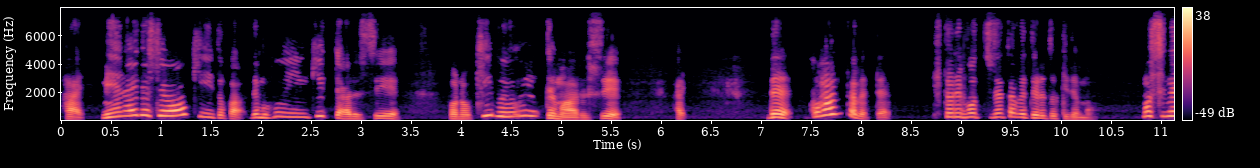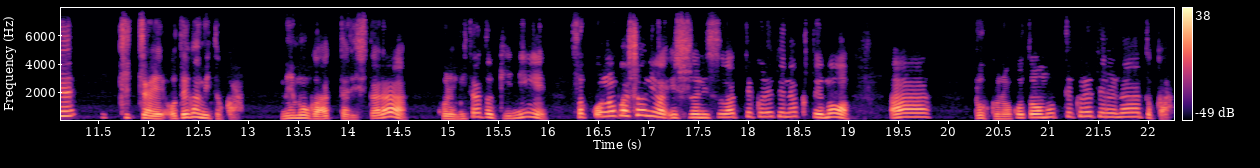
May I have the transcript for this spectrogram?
はい。見えないですよ、木とか。でも雰囲気ってあるし、この気分でもあるし、で、ご飯食べて、一人ぼっちで食べてる時でも、もしね、ちっちゃいお手紙とかメモがあったりしたら、これ見た時に、そこの場所には一緒に座ってくれてなくても、ああ、僕のことを思ってくれてるなとか、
